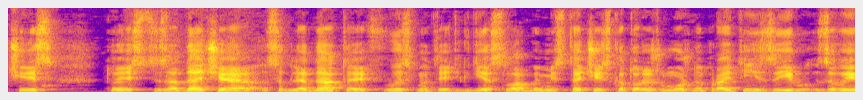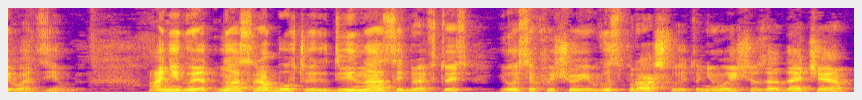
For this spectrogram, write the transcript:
через, то есть задача соглядатаев высмотреть, где слабые места, через которые же можно пройти и завоевать землю. Они говорят, нас, рабов твоих, 12 братьев. То есть Иосиф еще и выспрашивает, у него еще задача,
